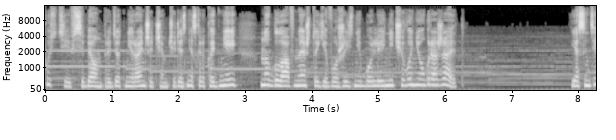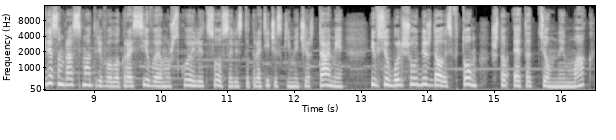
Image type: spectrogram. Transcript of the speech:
Пусть и в себя он придет не раньше, чем через несколько дней, но главное, что его жизни более ничего не угрожает. — я с интересом рассматривала красивое мужское лицо с аристократическими чертами и все больше убеждалась в том, что этот темный маг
